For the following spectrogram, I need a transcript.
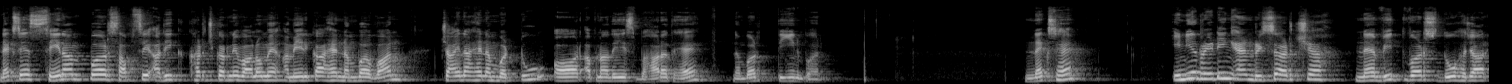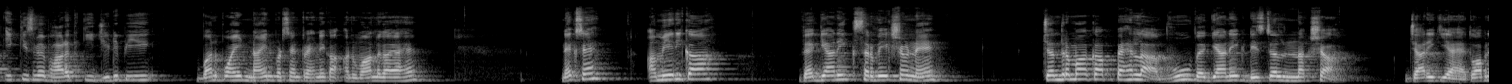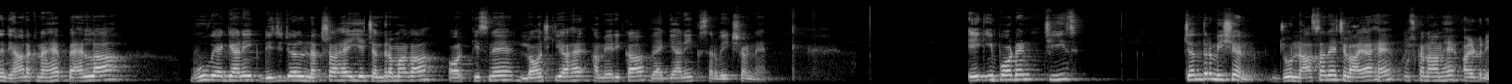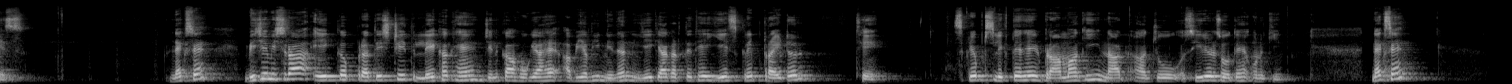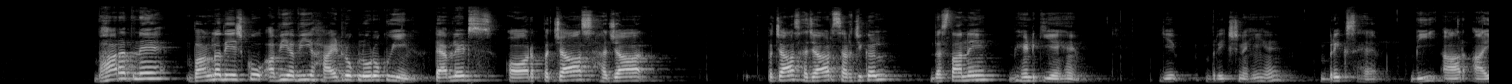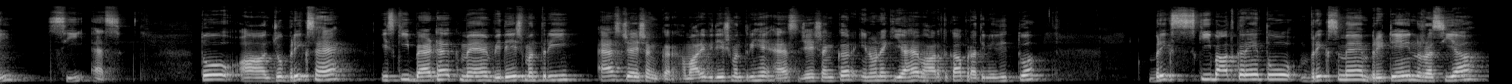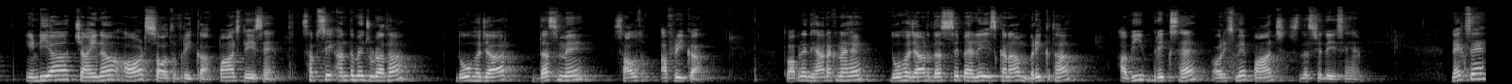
नेक्स्ट है सेना पर सबसे अधिक खर्च करने वालों में अमेरिका है नंबर वन चाइना है नंबर टू और अपना देश भारत है नंबर तीन पर। नेक्स्ट है इंडियन रेटिंग एंड रिसर्च ने वित्त वर्ष 2021 में भारत की जीडीपी 1.9 परसेंट रहने का अनुमान लगाया है। नेक्स्ट है, अमेरिका वैज्ञानिक सर्वेक्षण ने चंद्रमा का पहला भू वैज्ञानिक डिजिटल नक्शा जारी किया है। तो आपने ध्यान रखना है, पहला भू वैज्ञानिक डिजिटल नक्शा है ये चंद्रमा का और किसने लॉन्च किया है? अमेरिका वैज्ञानिक सर्वेक्षण ने। एक इंपॉर्टेंट चीज़, चंद्र मिशन जो नासा ने चलाया है, उसका नाम है अल्टनिस। नेक्स्ट है, विजय मिश्रा एक प्रतिष्ठित लेखक हैं, जिनका हो गया है अभी अभी निधन। ये क्या करते थे? ये स्क्रिप्ट राइटर थे। स्क्रिप्ट्स लिखते थे ड्रामा की नाट जो सीरियल्स होते हैं, उनकी। नेक्स्ट है. भारत ने बांग्लादेश को अभी अभी हाइड्रोक्लोरोक्वीन टैबलेट्स और पचास हज़ार पचास हज़ार सर्जिकल दस्ताने भेंट किए हैं। ये ब्रिक्स नहीं है, ब्रिक्स है B R I C S तो जो ब्रिक्स है, इसकी बैठक में विदेश मंत्री एस जयशंकर, हमारे विदेश मंत्री हैं एस जयशंकर, इन्होंने किया है भारत का प्रतिनिधित्व। ब्रिक्स की बात करें तो ब्रिक्स में ब्रिटेन, रसिया, इंडिया, चाइना और साउथ अफ्रीका पाँच देश हैं। सबसे अंत में जुड़ा था 2010 में साउथ अफ्रीका। तो आपने ध्यान रखना है 2010 से पहले इसका नाम ब्रिक था, अभी ब्रिक्स है और इसमें पाँच सदस्य देश हैं। नेक्स्ट है,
